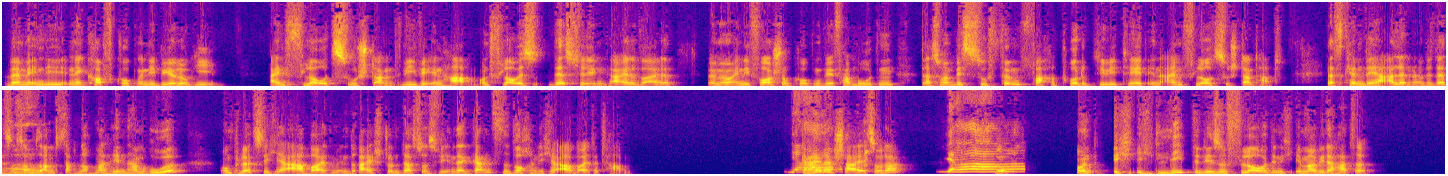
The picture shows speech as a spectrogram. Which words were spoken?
Wenn wir in die, in den Kopf gucken, in die Biologie, ein Flow-Zustand, wie wir ihn haben. Und Flow ist deswegen geil, weil, wenn wir mal in die Forschung gucken, wir vermuten, dass man bis zu fünffache Produktivität in einem Flow-Zustand hat. Das kennen wir ja alle. Ne? Wir setzen uns am Wow. Samstag nochmal hin, haben Ruhe und plötzlich erarbeiten wir in drei Stunden das, was wir in der ganzen Woche nicht erarbeitet haben. Geiler Ja, Scheiß, oder? So. ja. Und ich, ich liebte diesen Flow, den ich immer wieder hatte.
